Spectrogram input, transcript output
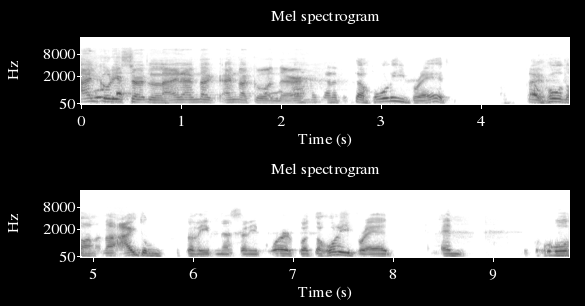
I'll go to a certain line. I'm not I'm not going there. Hold on a minute. The holy bread. Now hold on. Now I don't believe in this anymore, but the holy bread and the whole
